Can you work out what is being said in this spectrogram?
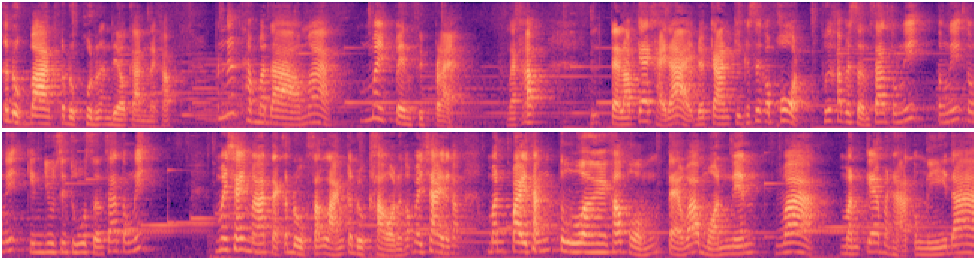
กระดูกบางกระดูกพุนอันเดียวกันนะครับเป็นเรื่องธรรมดามากไม่เป็นสิแปลก นะครับ แต่เราแก้ไขได้โดยการกินกระเซาะข้าวโพดเพื่อเข้าไปเสริมสร้างตรงนี้ ตรงนี้ตรงนี้กิน UC2 เสริมสร้างตรงนี้ ไม่ใช่มาแต่กระดูกสันหลังกระดูกเข่านะครับไม่ใช่นะครับ มันไปทั้งตัวไงครับผม แต่ว่าหมอนเน้นว่ามันแก้ปัญหาตรงนี้ได้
